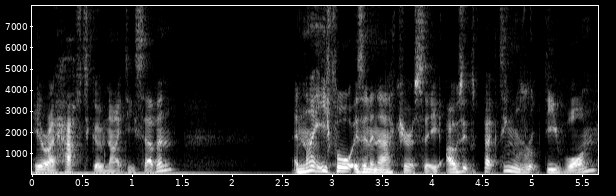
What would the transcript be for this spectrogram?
Here I have to go knight d7. And knight e4 is an inaccuracy. I was expecting rook d1.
